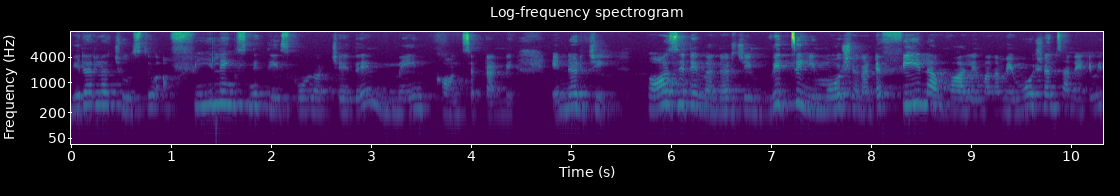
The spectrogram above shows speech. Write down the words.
మిర్రర్‌లో చూస్తూ ఆ ఫీలింగ్స్‌ని తీసుకొని వచ్చేదే మెయిన్ కాన్సెప్ట్ అండి. Energy, positive energy with emotion అంటే ఫీల్ అవ్వాలి. మనం ఎమోషన్స్ అనేటివి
